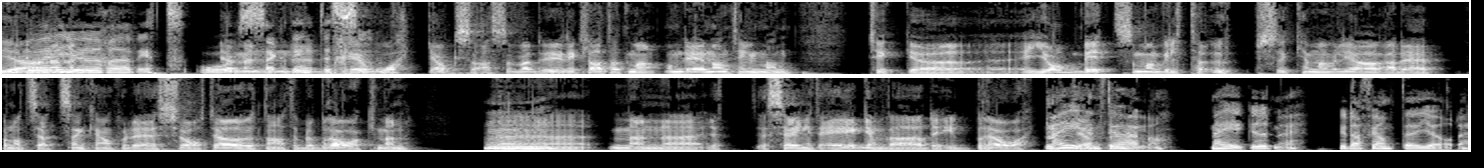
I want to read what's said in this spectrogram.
Ja, då är det ju men- rövigt och Ja, men säkert eh, inte sunt. bråka också. Alltså, det är klart att man, om det är någonting man tycker eh, är jobbigt som man vill ta upp så kan man väl göra det på något sätt. Sen kanske det är svårt att göra utan att det blir bråk. Men, Mm. eh, men eh, jag, ser inget egenvärde i bråk. Nej, inte jag heller. Nej, gud nej. Det är därför jag inte gör det.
